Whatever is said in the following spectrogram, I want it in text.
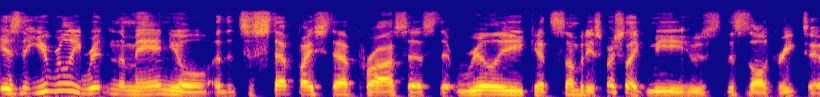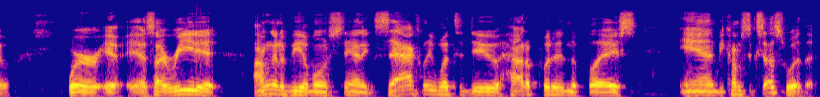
is that you've really written the manual that's a step-by-step process that really gets somebody, especially like me, who's this is all Greek to, where it, as I read it, I'm going to be able to understand exactly what to do, how to put it into place, and become successful with it.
